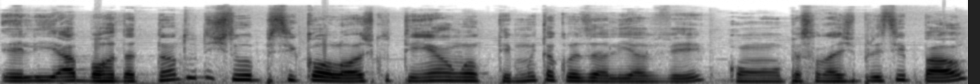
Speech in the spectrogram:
ele aborda tanto o distúrbio psicológico, tem, uma, tem muita coisa ali a ver com o personagem principal,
